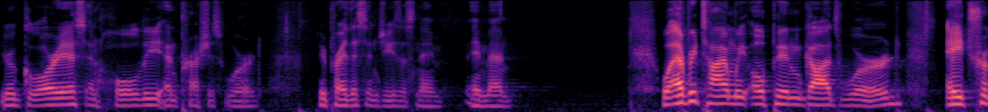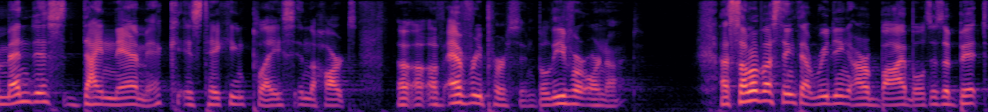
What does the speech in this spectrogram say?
your glorious and holy and precious word. We pray this in Jesus' name. Amen. Well, every time we open God's word, a tremendous dynamic is taking place in the heart of every person, believer or not. Uh, some of us think that reading our Bibles is a bit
